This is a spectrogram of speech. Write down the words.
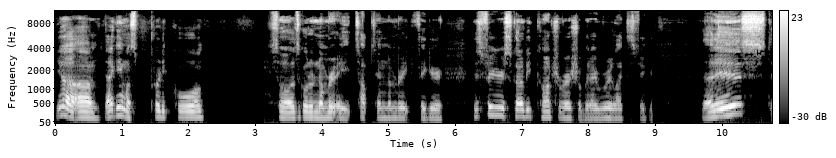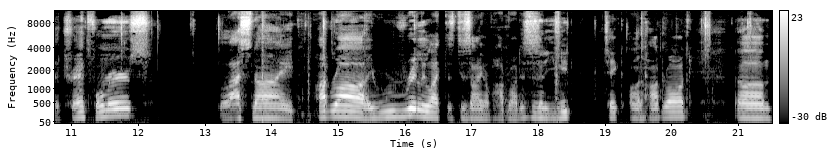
yeah, um, that game was pretty cool. So let's go to number eight, top 10, number eight figure. This figure is gonna be controversial, but I really like this figure. That is the Transformers Last Knight Hot Rod. I really like this design of Hot Rod. This is a unique take on Hot Rod. Um,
